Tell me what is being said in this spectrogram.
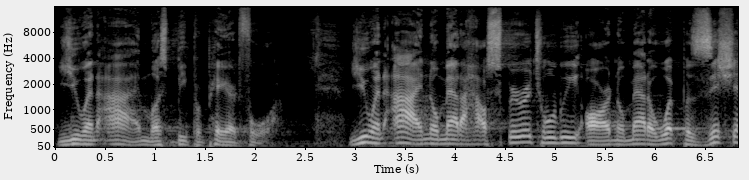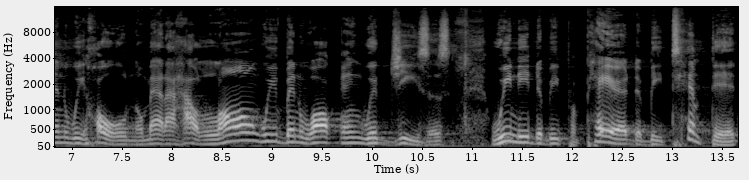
You and I must be prepared for. You and I, no matter how spiritual we are, no matter what position we hold, no matter how long we've been walking with Jesus, we need to be prepared to be tempted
